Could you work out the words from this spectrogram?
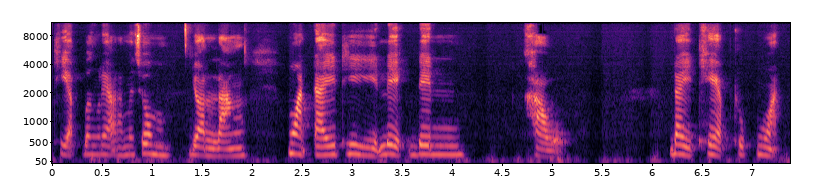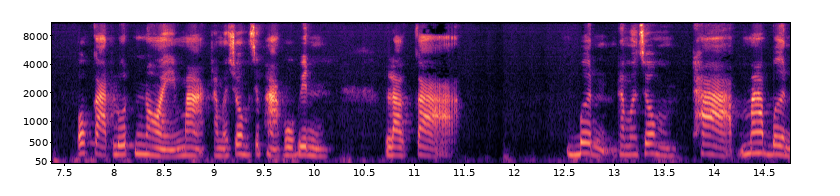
เทียบเบิ่งแล้วท่านผู้ชมย้อนหลังงวดใดที่เลขเด่นเข้าได้แทบทุกงวด โอกาสลดหน่อยมากท่านผู้ชมสิบหาผู้วินแล้วก็เบิ่นท่านผู้ชมถ้ามาเบิ่น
